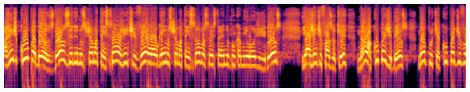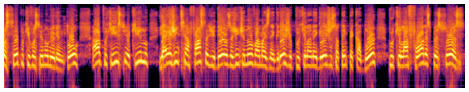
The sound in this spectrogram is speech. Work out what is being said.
a gente culpa Deus. Deus ele nos chama atenção, a gente vê ou alguém nos chama atenção, você está indo para um caminho longe de Deus, e a gente faz o quê? Não, a culpa é de Deus. Não, porque a culpa é de você, porque você não me orientou. Ah, porque isso e aquilo. E aí a gente se afasta de Deus, a gente não vai mais na igreja, porque lá na igreja só tem pecador, porque lá fora as pessoas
